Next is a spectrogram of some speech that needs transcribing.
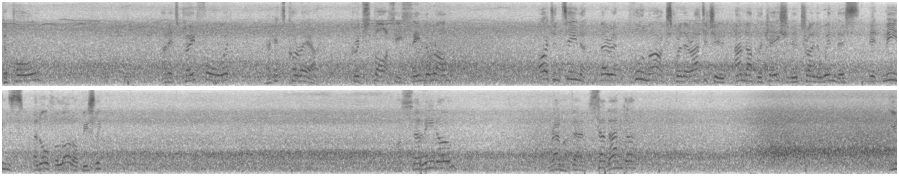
De Paul. And it's played forward. And it's Correa. Good spot, he's seen the run. Argentina merit full marks for their attitude and application in trying to win this. It means an awful lot, obviously. Marselino. Ramadhan Sananta. You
